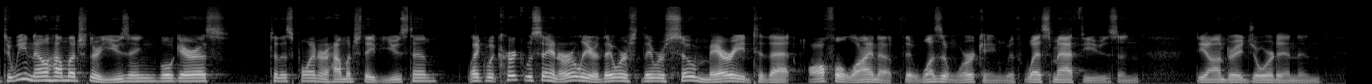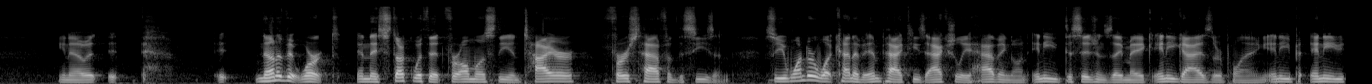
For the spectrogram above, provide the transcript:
do we know how much they're using Voulgaris to this point, or how much they've used him? Like what Kirk was saying earlier, they were they were so married to that awful lineup that wasn't working with Wes Matthews and DeAndre Jordan, and you know it, it it none of it worked, and they stuck with it for almost the entire first half of the season. So you wonder what kind of impact he's actually having on any decisions they make, any guys they're playing, any any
